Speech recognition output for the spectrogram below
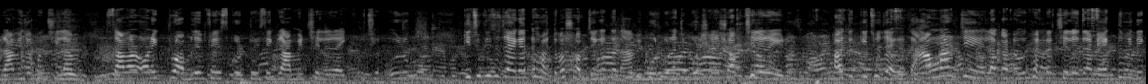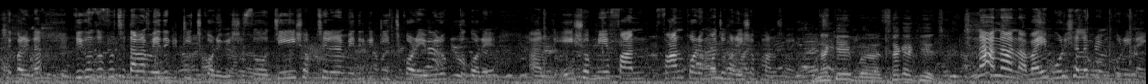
গ্রামে যখন ছিলাম তো আমার অনেক প্রবলেম ফেস করতে হয়েছে গ্রামের ছেলেরাই হচ্ছে ওইরকম। কিছু কিছু জায়গাতে হয়তো বা সব জায়গাতে না আমি বলব না যে বরিশালের সব ছেলেরা এরকম। হয়তো কিছু জায়গাতে আমার যে এলাকাটা ওইখানকার ছেলেদের আমি একদমই দেখতে পারি না। বিকজ অফ হচ্ছে তারা মেয়েদেরকে টিচ করে বেশি তো যেই সব ছেলেরা মেয়েদেরকে টিচ করে বিরক্ত করে অ্যান্ড এইসব নিয়ে ফান ফান করে মজা করে এইসব মানুষ হয় না। নাকি না না না ভাই বরিশালে প্রেম করি নাই।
